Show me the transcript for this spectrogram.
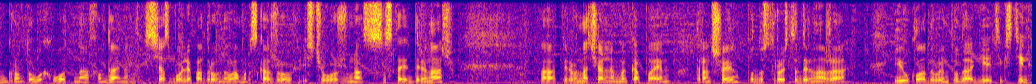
грунтовых вод на фундамент. Сейчас более подробно вам расскажу, из чего же у нас состоит дренаж. А, первоначально мы копаем траншею под устройство дренажа и укладываем туда геотекстиль.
